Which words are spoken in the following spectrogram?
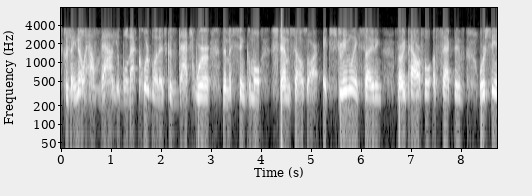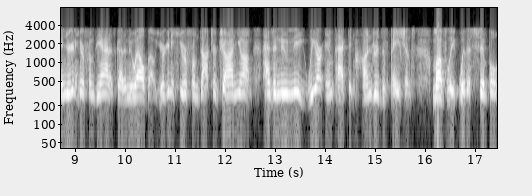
Because they know how valuable that cord blood is because that's where the mesenchymal stem cells are. Extremely exciting very powerful, effective. We're seeing, you're going to hear from Deanna's got a new elbow. You're going to hear from Dr. John Young, has a new knee. We are impacting hundreds of patients monthly with a simple,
